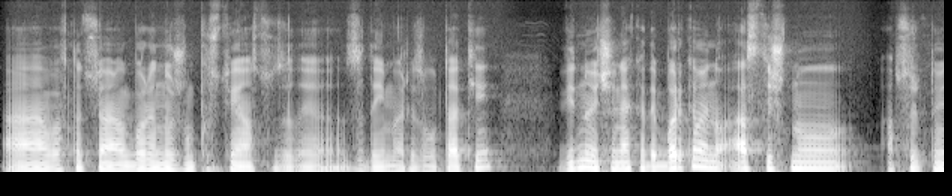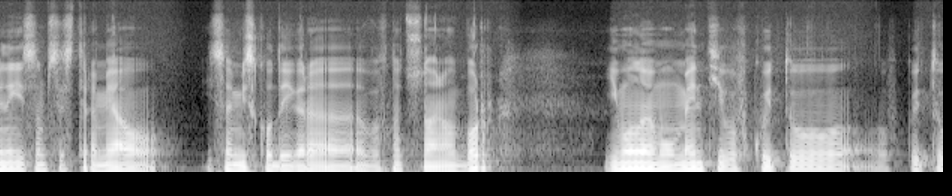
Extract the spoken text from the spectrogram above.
А в национален отбор е нужно постоянство, за да, за да има резултати. Видно е, че някъде бъркаме, но аз лично абсолютно винаги съм се стремял и съм искал да игра в национален отбор. Имало е моменти, в които, в които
